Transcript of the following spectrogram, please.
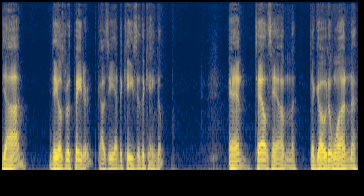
God deals with Peter because he had the keys of the kingdom and tells him to go to one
